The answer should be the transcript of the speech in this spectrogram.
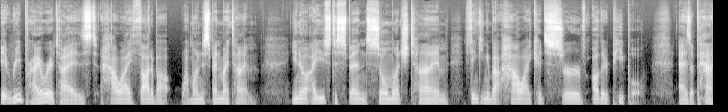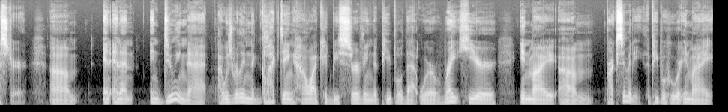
it reprioritized how I thought about I wanted to spend my time you know, I used to spend so much time thinking about how I could serve other people as a pastor. Um, and, and in doing that, I was really neglecting how I could be serving the people that were right here in my um, proximity, the people who were in my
